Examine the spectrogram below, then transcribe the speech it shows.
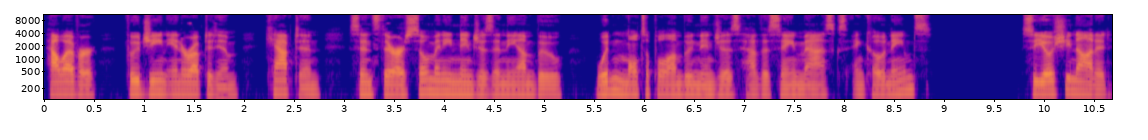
However, Fujin interrupted him, Captain, since there are so many ninjas in the Anbu, wouldn't multiple Anbu ninjas have the same masks and codenames? Tsuyoshi nodded,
